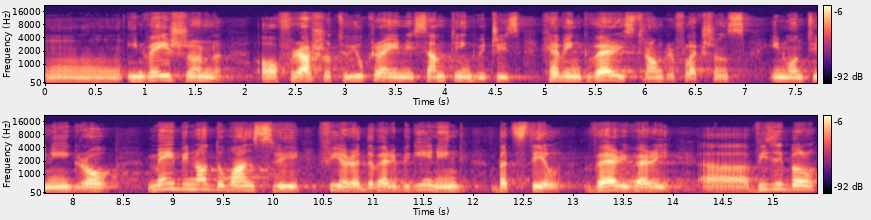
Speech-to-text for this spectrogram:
um, invasion of Russia to Ukraine is something which is having very strong reflections in Montenegro, maybe not the ones we fear at the very beginning, but still very, very uh, visible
